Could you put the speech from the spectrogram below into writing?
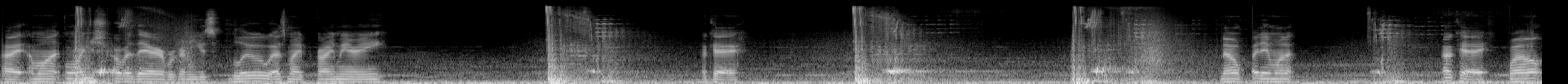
Alright, I want orange over there. We're gonna use blue as my primary. Okay. Nope, I didn't want it. Okay, well...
